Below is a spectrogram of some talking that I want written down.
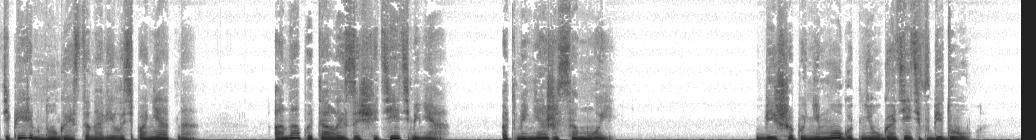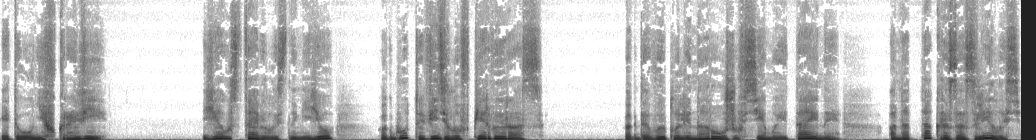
Теперь многое становилось понятно. Она пыталась защитить меня, от меня же самой. Бишопы не могут не угодить в беду, это у них в крови. Я уставилась на нее, как будто видела в первый раз. Когда выплыли наружу все мои тайны, она так разозлилась,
